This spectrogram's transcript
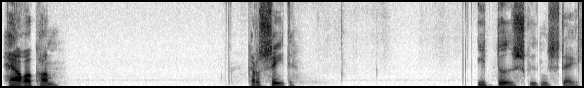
Herre, kom. Kan du se det? I dødskyggens dal.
